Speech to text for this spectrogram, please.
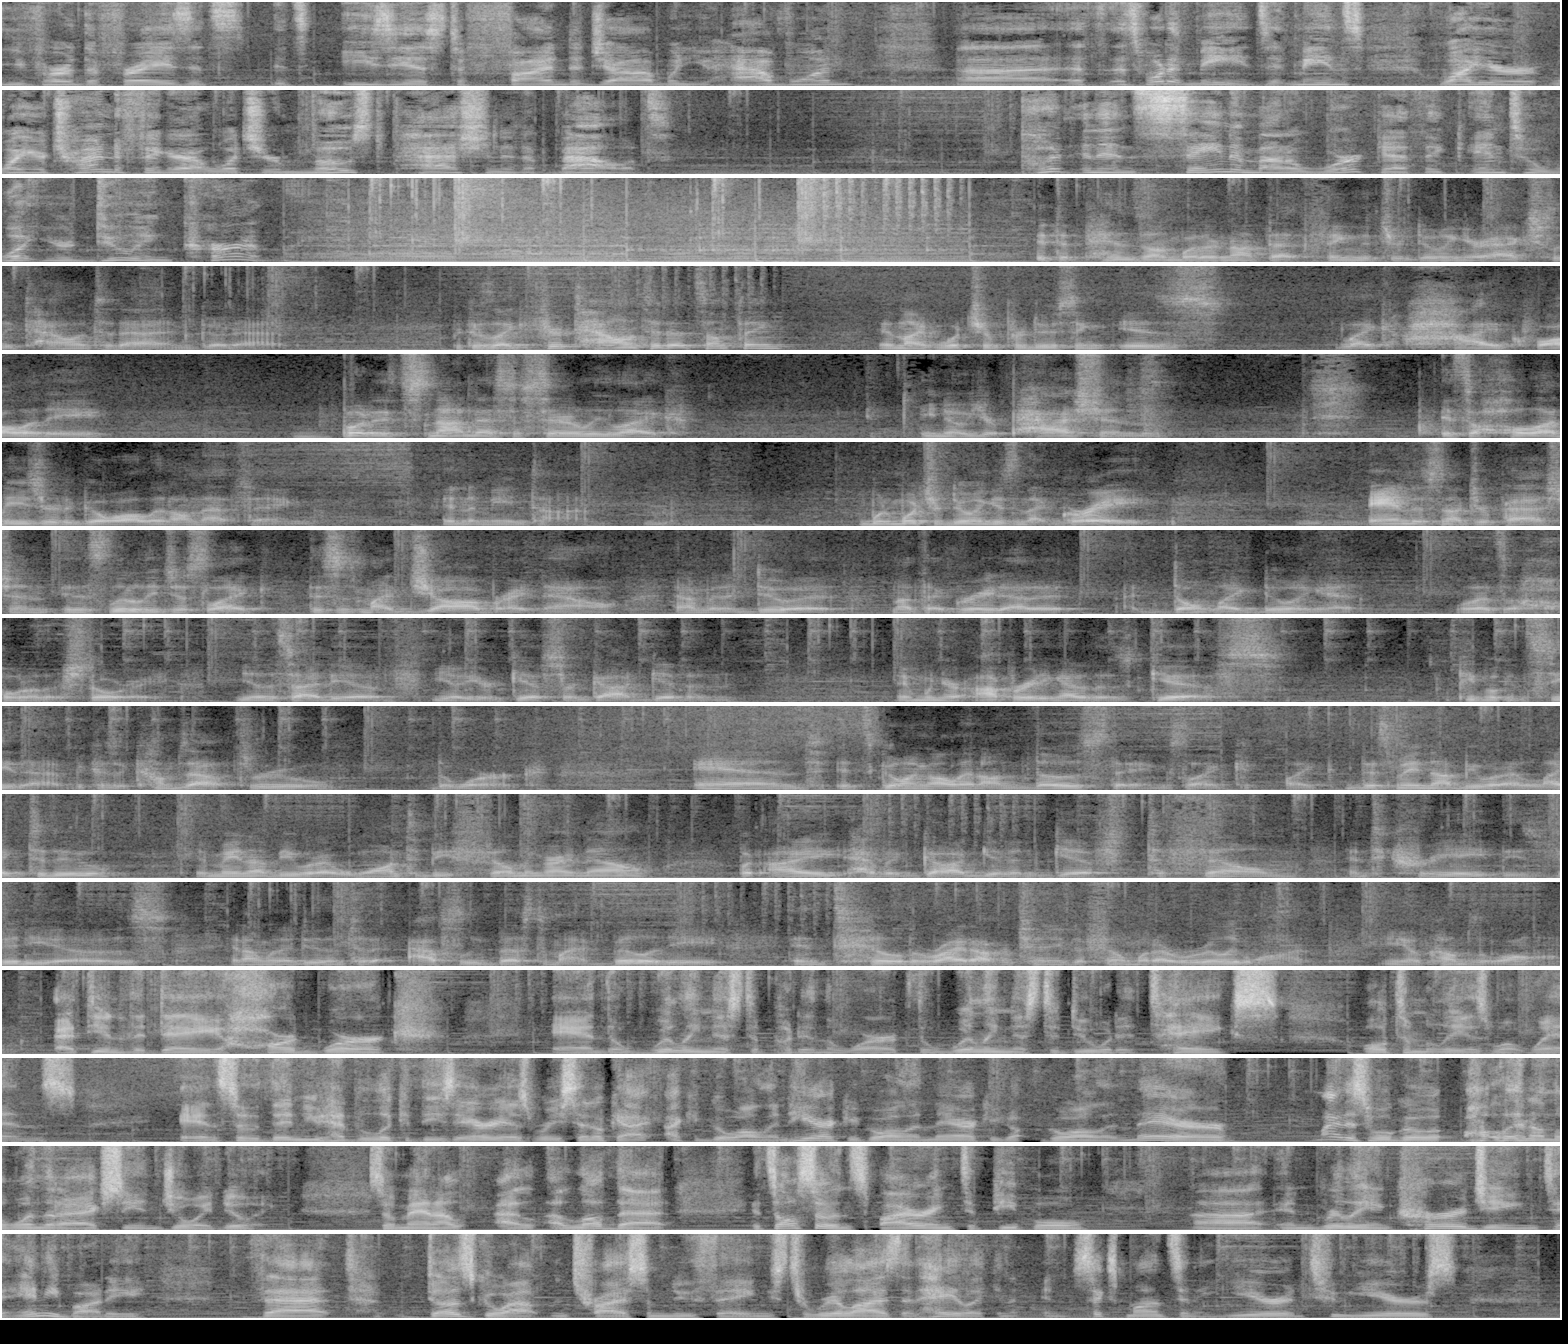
you've heard the phrase it's it's easiest to find a job when you have one. Uh, that's, that's what it means. It means while you're while you're trying to figure out what you're most passionate about put an insane amount of work ethic into what you're doing currently. It depends on whether or not that thing that you're doing you're actually talented at and good at. Because like if you're talented at something and like what you're producing is like high quality but it's not necessarily like you know your passion it's a whole lot easier to go all in on that thing in the meantime mm-hmm. when what you're doing isn't that great mm-hmm. and it's not your passion and it's literally just like this is my job right now and i'm going to do it I'm not that great at it i don't like doing it well that's a whole other story you know this idea of you know your gifts are god-given and when you're operating out of those gifts people can see that because it comes out through the work. And it's going all in on those things like like this may not be what i like to do. It may not be what i want to be filming right now but i have a god-given gift to film and to create these videos and i'm going to do them to the absolute best of my ability until the right opportunity to film what i really want you know comes along. At the end of the day hard work and the willingness to put in the work the willingness to do what it takes ultimately is what wins. And so then you had to look at these areas where you said okay I, I could go all in here i could go all in there i could go, go all in there. Might as well go all in on the one that i actually enjoy doing. So man i, I, I love that. It's also inspiring to people uh, and really encouraging to anybody that does go out and try some new things to realize that, hey, like in, in six months, in a year, in two years,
